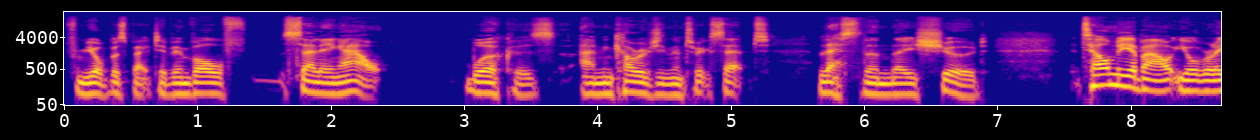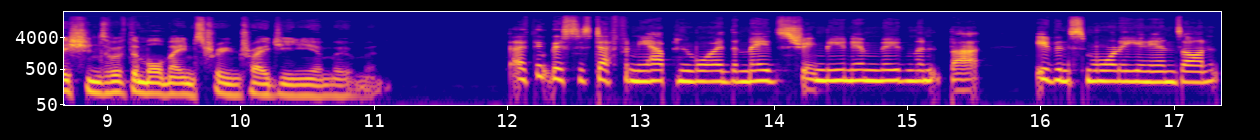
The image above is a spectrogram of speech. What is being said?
from your perspective, involve selling out workers and encouraging them to accept less than they should. Tell me about your relations with the more mainstream trade union movement. I think this has definitely happened more in the mainstream union movement, but even smaller unions aren't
